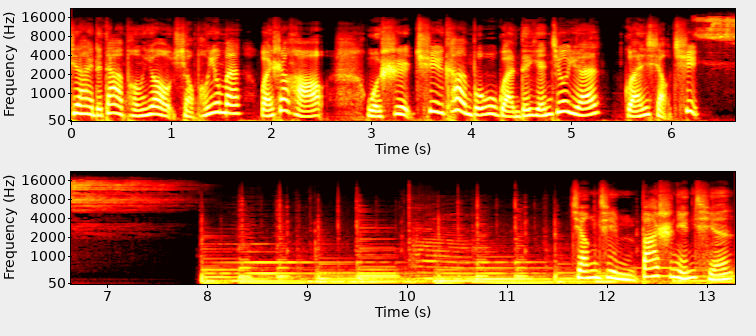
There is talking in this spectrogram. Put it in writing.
亲爱的，大朋友、小朋友们，晚上好！我是去看博物馆的研究员管小趣。将近八十年前，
